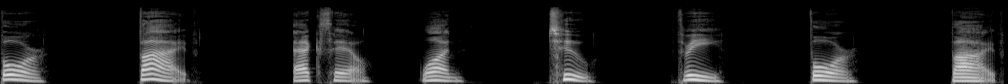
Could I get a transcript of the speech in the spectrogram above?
four, five. Exhale. One, two, three, four, five.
